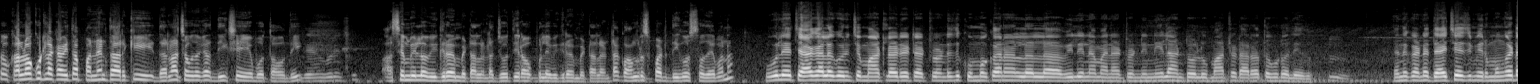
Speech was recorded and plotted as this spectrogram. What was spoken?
సో కల్వకుట్ల కవిత పన్నెండు తారీఖు ధర్నా చౌక్ దగ్గర దీక్ష చేయబోతా ఉంది. అసెంబ్లీలో విగ్రహం పెట్టాలంట జ్యోతిరావు పులే విగ్రహం పెట్టాలంట. కాంగ్రెస్ పార్టీ దిగొస్తుంది ఏమన్నా? పూలే త్యాగాల గురించి మాట్లాడేటటువంటిది కుంభకోణాలలో విలీనమైనటువంటి నీలాంటి వాళ్ళు మాట్లాడే అర్హత కూడా లేదు. ఎందుకంటే దయచేసి మీరు ముంగట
